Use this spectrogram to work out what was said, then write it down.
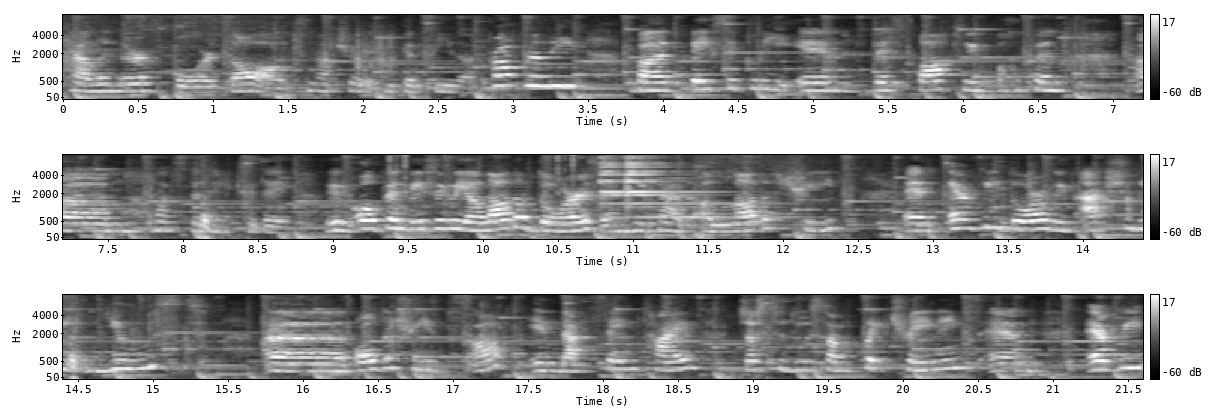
calendar for dogs. Not sure if you can see that properly but basically in this box we've opened um, what's the date today? We've opened basically a lot of doors and he's had a lot of treats. And every door we've actually used uh, all the treats up in that same time just to do some quick trainings. And every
